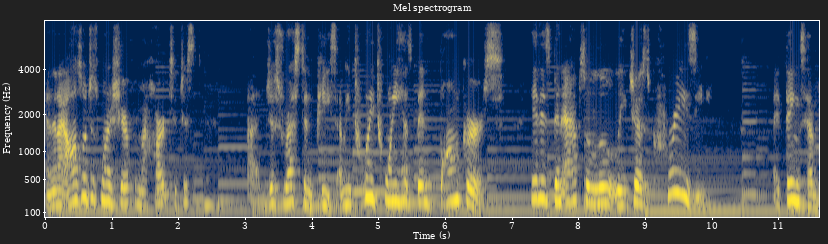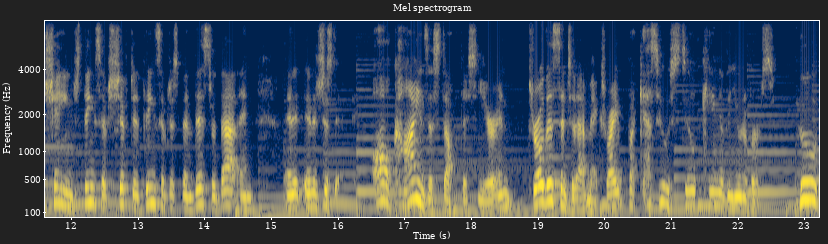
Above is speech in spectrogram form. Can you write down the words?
And then I also just want to share from my heart to just uh, just rest in peace. I mean, 2020 has been bonkers. It has been absolutely just crazy. Things have changed, things have shifted, things have just been this or that, and and, it, and it's just all kinds of stuff this year and throw this into that mix, right? But guess who's still king of the universe? Who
